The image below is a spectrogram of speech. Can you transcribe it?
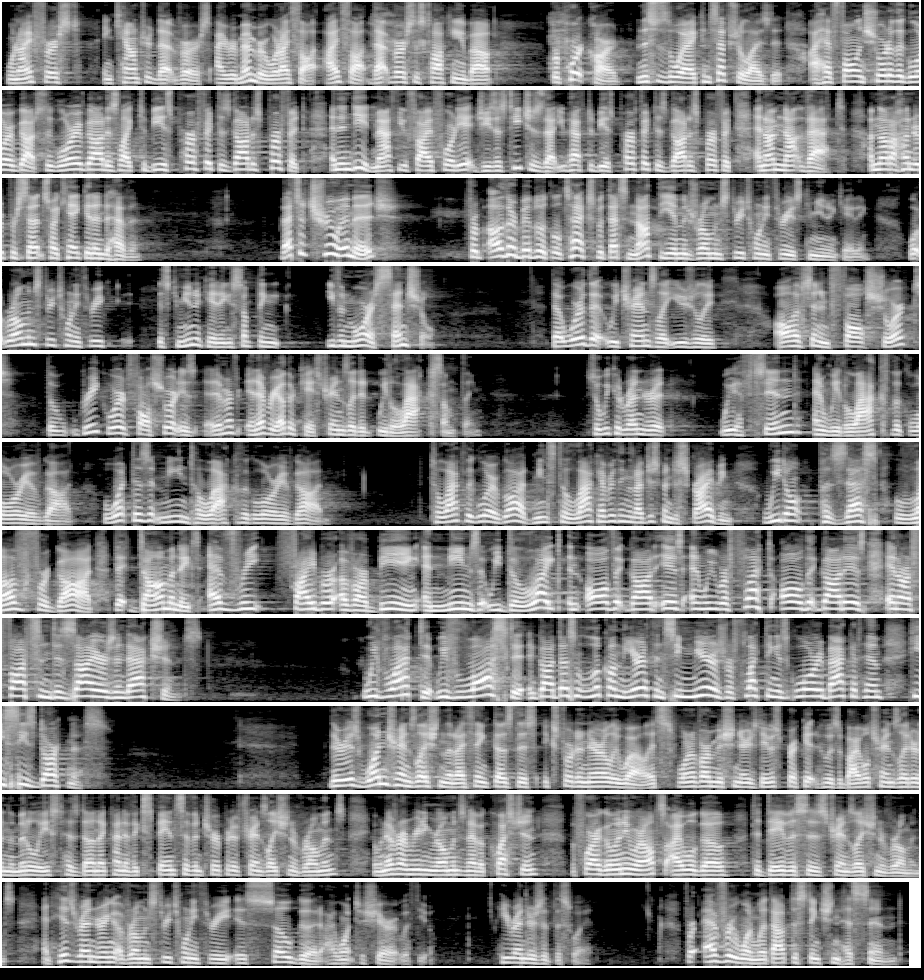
When I first encountered that verse, I remember what I thought. I thought that verse is talking about report card. And this is the way I conceptualized it. I have fallen short of the glory of God. So the glory of God is like to be as perfect as God is perfect. And indeed, Matthew 5 48, Jesus teaches that. You have to be as perfect as God is perfect. And I'm not that. I'm not 100%, so I can't get into heaven. That's a true image from other biblical texts, but that's not the image Romans 3:23 is communicating. What Romans 3:23 is communicating is something even more essential. That word that we translate usually all have sinned and fall short. The Greek word fall short is, in every other case, translated we lack something. So we could render it we have sinned and we lack the glory of God. what does it mean to lack the glory of God? To lack the glory of God means to lack everything that I've just been describing. We don't possess love for God that dominates every fiber of our being and means that we delight in all that God is and we reflect all that God is in our thoughts and desires and actions. We've lacked it. We've lost it. And God doesn't look on the earth and see mirrors reflecting his glory back at him. He sees darkness. There is one translation that I think does this extraordinarily well. It's one of our missionaries, Davis Brickett, who is a Bible translator in the Middle East, has done a kind of expansive interpretive translation of Romans. And whenever I'm reading Romans and I have a question, before I go anywhere else, I will go to Davis's translation of Romans. And his rendering of Romans 3:23 is so good, I want to share it with you. He renders it this way: For everyone without distinction has sinned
